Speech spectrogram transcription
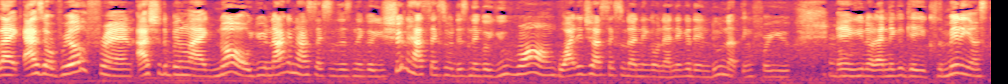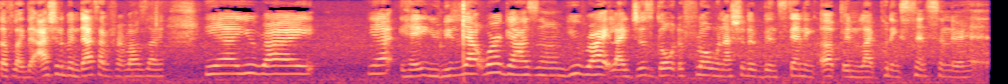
Like, as a real friend, I should have been like, no, you're not gonna have sex with this nigga. You shouldn't have sex with this nigga. You wrong. Why did you have sex with that nigga when that nigga didn't do nothing for you? And mm-hmm. you know that nigga gave you chlamydia and stuff like that. I should have been that type of friend. But I was like, yeah, you right. Yeah, hey, you needed that orgasm. You right. Like, just go with the flow when I should have been standing up and like putting sense in their head.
